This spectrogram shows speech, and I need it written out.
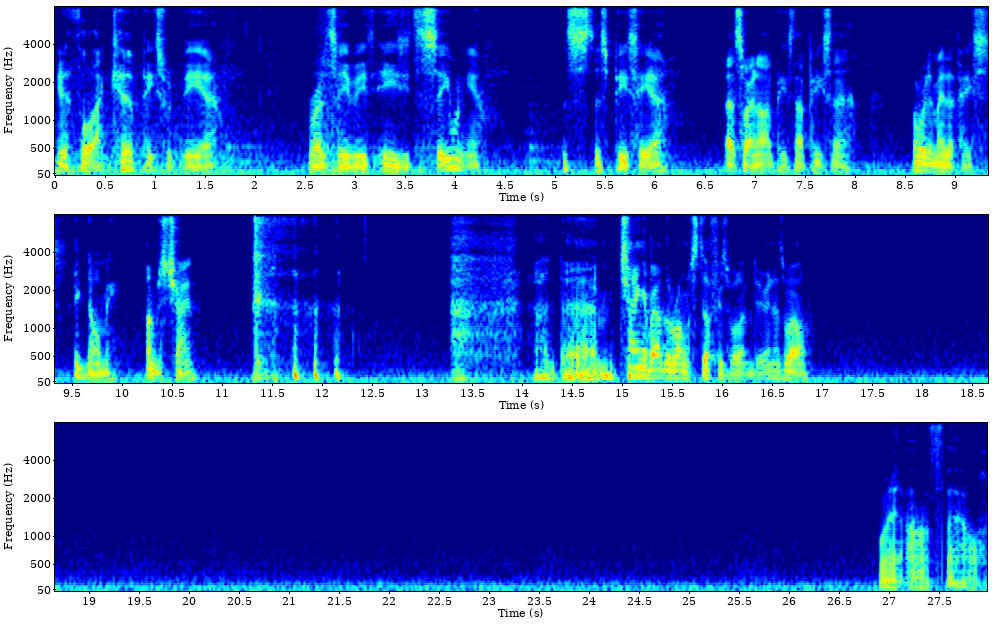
You'd have thought that curve piece would be uh, relatively easy to see, wouldn't you? This this piece here. Uh, sorry, not that piece, that piece there. I already made that piece. Ignore me. I'm just chatting. and um, chatting about the wrong stuff is what I'm doing as well. Where art thou?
